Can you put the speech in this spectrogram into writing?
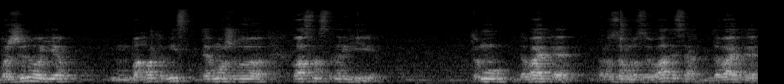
важливо є багато місць, де можливо класна синергія. Тому давайте разом розвиватися, давайте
